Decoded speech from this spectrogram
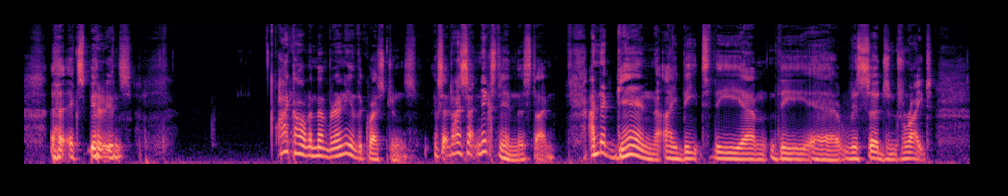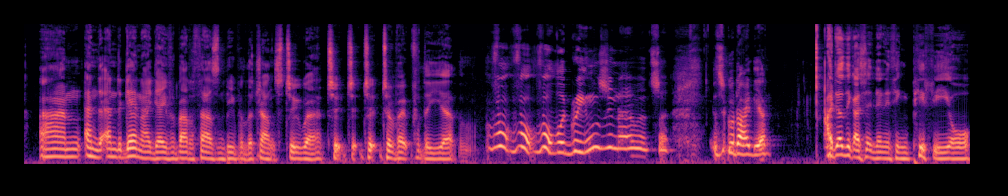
experience. I can't remember any of the questions except I sat next to him this time, and again I beat the um, the uh, resurgent right. Um, and and again, I gave about a thousand people the chance to uh, to, to, to, to vote for the uh, for, for, for the Greens. You know, it's a it's a good idea. I don't think I said anything pithy or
